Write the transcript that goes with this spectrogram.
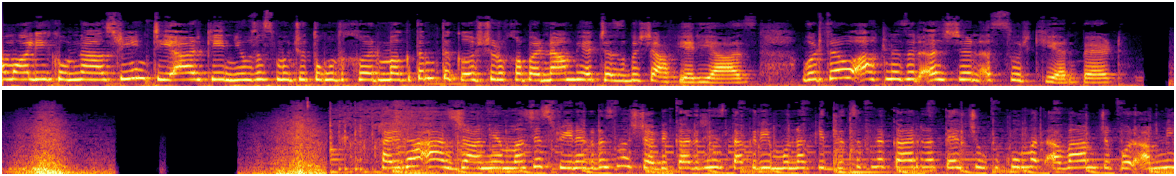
السلام علیکم ناظرین ٹی آر کے نیوزس منچ تہد خیر مقدم تو قشر خبر نام بہ شافیہ ریاض ترو اخ نظر ازچن سرخین پہ خریدہ آز جامعہ مسجد سری نگرس مش شب قدر ہز تقریب منعقد منعقدہ کر تیل حکومت عوام امنی چپرمنی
